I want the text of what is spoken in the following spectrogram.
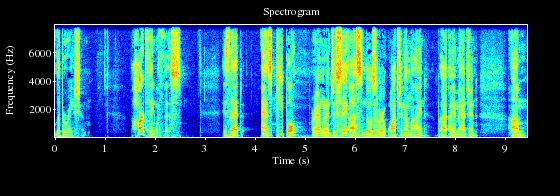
liberation. The hard thing with this is that as people, right, I'm going to just say us and those who are watching online, I, I imagine, um,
